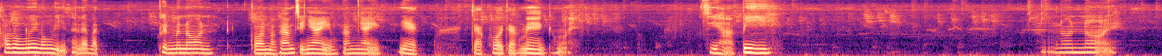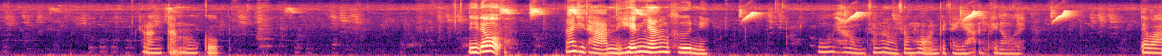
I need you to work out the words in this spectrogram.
เข้าลงด้วยลงหลีท่านได้บัดเพิ่นมานอน ก่อนมาข้ามสีใหญ่ข้ามใหญ่แยกจากพ่อจากแม่ห่วยสี่หาปี นอนหน่อยกำลังตั้งวงกบดีโดน่าสิถามนี่เห็นยังเมื่อคืนนี่อุ้ยเห่าสังเห่าสังหอนไปทะยานพี่น้องเลยแต่ว่า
